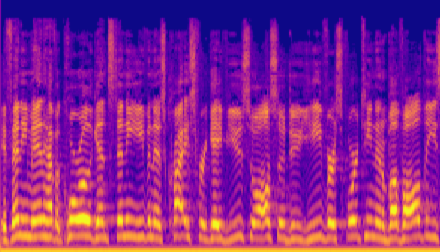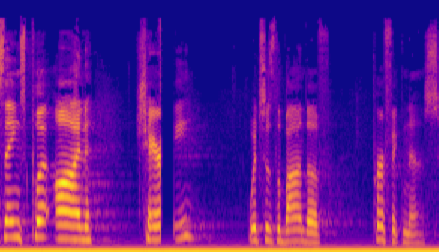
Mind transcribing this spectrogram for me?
If any man have a quarrel against any, even as Christ forgave you, so also do ye. Verse 14, and above all these things, put on charity, which is the bond of perfectness.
